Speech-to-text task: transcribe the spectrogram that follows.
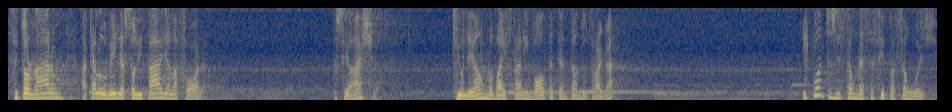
Se tornaram aquela ovelha solitária lá fora. Você acha que o leão não vai estar em volta tentando tragar? E quantos estão nessa situação hoje?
